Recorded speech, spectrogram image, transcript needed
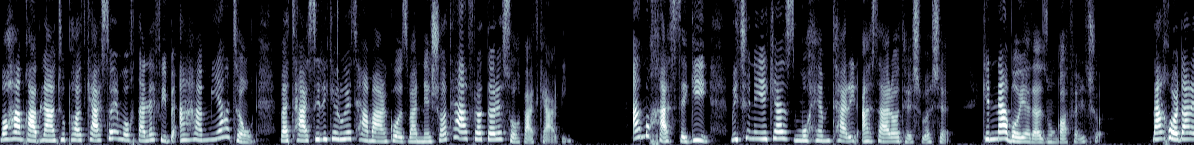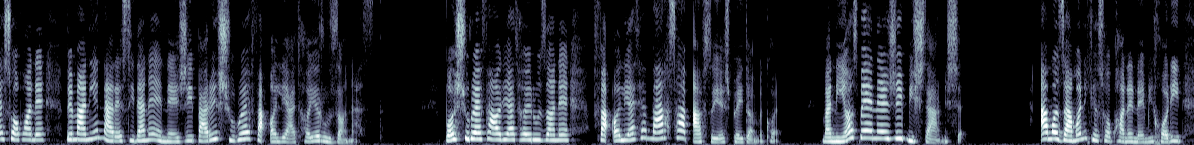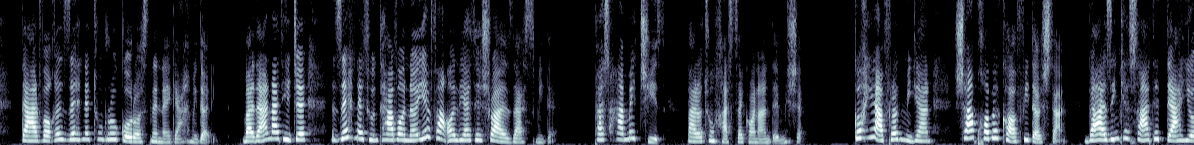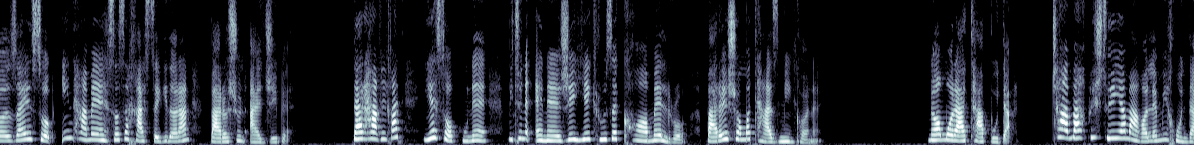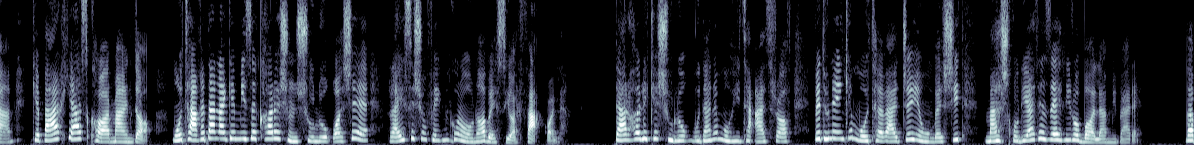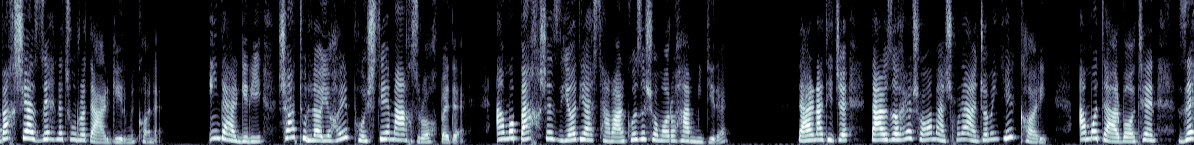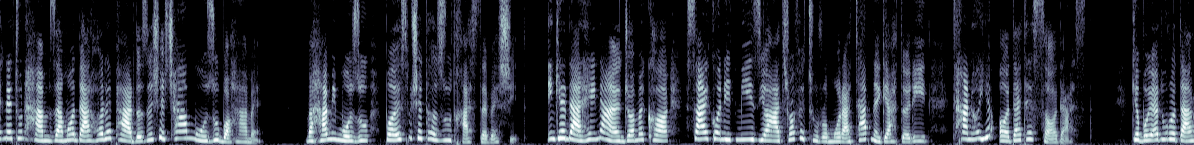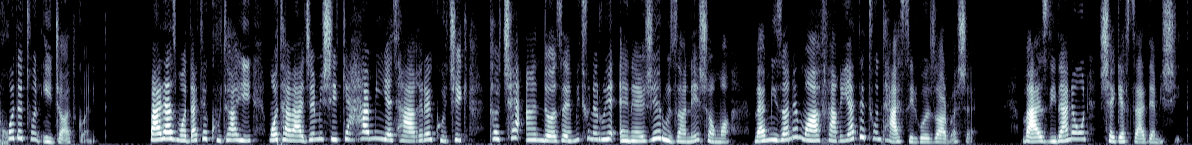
ما هم قبلا تو پادکست های مختلفی به اهمیت اون و تأثیری که روی تمرکز و نشاط افراد داره صحبت کردیم. اما خستگی می‌تونه یکی از مهمترین اثراتش باشه که نباید از اون غافل شد. نخوردن صبحانه به معنی نرسیدن انرژی برای شروع فعالیت های روزانه است. با شروع فعالیت های روزانه فعالیت مغز هم افزایش پیدا می‌کنه و نیاز به انرژی بیشتر میشه. اما زمانی که صبحانه نمی‌خورید در واقع ذهنتون رو گرسنه نگه میدارید و در نتیجه ذهنتون توانایی فعالیتش رو از دست میده. پس همه چیز براتون خسته کننده میشه. گاهی افراد میگن شب خواب کافی داشتن و از اینکه ساعت ده یازده صبح این همه احساس خستگی دارن براشون عجیبه. در حقیقت یه صبحونه می‌تونه انرژی یک روز کامل رو برای شما تضمین کنه. نامرتب بودن چند وقت پیش توی یه مقاله میخوندم که برخی از کارمندا معتقدن اگه میز کارشون شلوغ باشه رئیسشون فکر می‌کنه اونا بسیار فعالن. در حالی که شلوغ بودن محیط اطراف بدون اینکه متوجه اون بشید مشغولیت ذهنی رو بالا می‌بره و بخشی از ذهنتون رو درگیر می‌کنه. این درگیری شاید تو لایه های پشتی مغز رخ بده اما بخش زیادی از تمرکز شما رو هم می‌گیره. در نتیجه در ظاهر شما مشغول انجام یک کاری اما در باطن ذهنتون همزمان در حال پردازش چند موضوع با همه و همین موضوع باعث میشه تا زود خسته بشید. اینکه در حین انجام کار سعی کنید میز یا اطرافتون رو مرتب نگه دارید تنها یه عادت ساده است که باید اون رو در خودتون ایجاد کنید. بعد از مدت کوتاهی متوجه میشید که همین یه تغییر کوچیک تا چه اندازه می‌تونه روی انرژی روزانه شما و میزان موفقیتتون تاثیرگذار باشه و از دیدن اون شگفت زده میشید.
